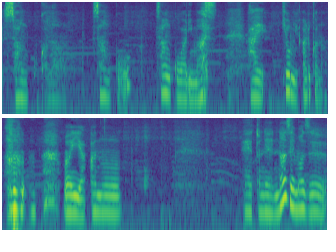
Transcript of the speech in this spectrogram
3個かな。3個？3個あります。はい。興味あるかな？まあいいや。あのえっ、ー、とねなぜまず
